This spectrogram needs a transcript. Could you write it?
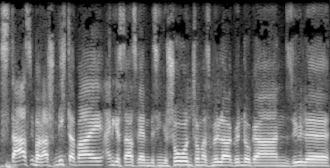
Stars überraschend nicht dabei. Einige Stars werden ein bisschen geschont. Thomas Müller, Gündogan, Süle,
